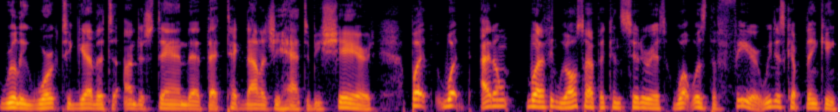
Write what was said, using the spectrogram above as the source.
really worked together to understand that that technology had to be shared. But what I don't, what I think we also have to consider is what was the fear? We just kept thinking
